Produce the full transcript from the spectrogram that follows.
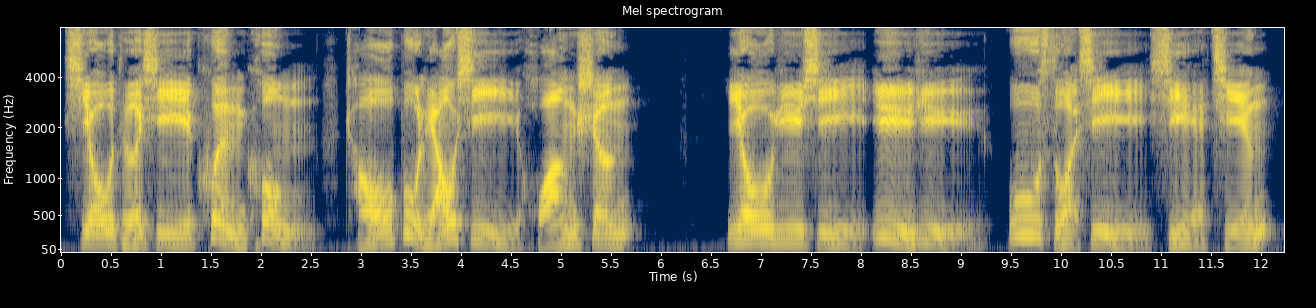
修德兮困空，愁不了兮黄生，忧郁兮郁郁，乌索兮血情。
